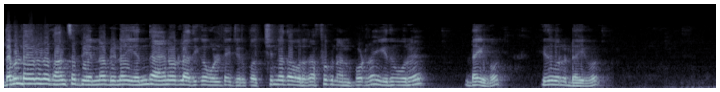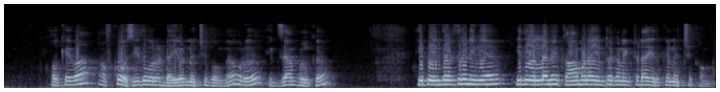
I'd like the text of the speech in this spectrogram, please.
டபுள் டயரோட கான்செப்ட் என்ன அப்படின்னா எந்த ஆனோடில் அதிக வோல்டேஜ் இருக்கோ சின்னதாக ஒரு ரஃபுக்கு நான் போடுறேன் இது ஒரு டயோட் இது ஒரு டயோட் ஓகேவா அஃப்கோர்ஸ் இது ஒரு டயோட்னு வச்சுக்கோங்க ஒரு எக்ஸாம்பிளுக்கு இப்போ இந்த இடத்துல நீங்கள் இது எல்லாமே காமனாக இன்டர் கனெக்டடாக இருக்குதுன்னு வச்சுக்கோங்க.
